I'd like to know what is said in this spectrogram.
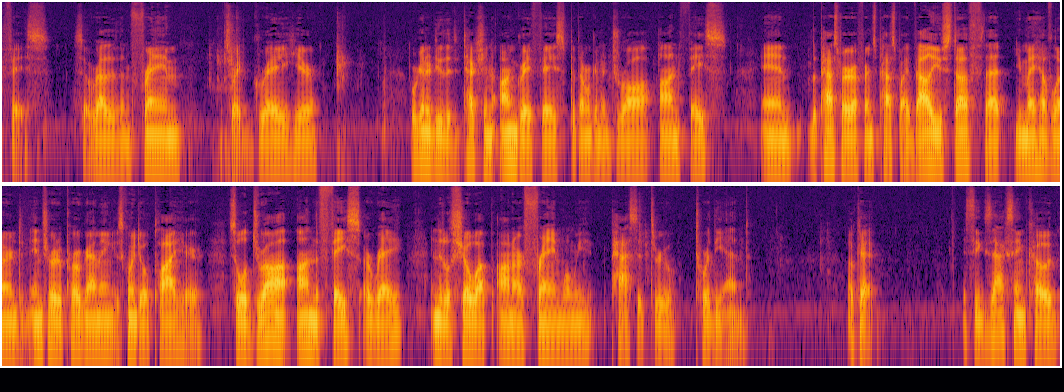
face. So rather than frame, let's write gray here. We're going to do the detection on gray face, but then we're going to draw on face and the pass by reference, pass by value stuff that you may have learned in Intro to Programming is going to apply here. So we'll draw on the face array and it'll show up on our frame when we pass it through toward the end. Okay, it's the exact same code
